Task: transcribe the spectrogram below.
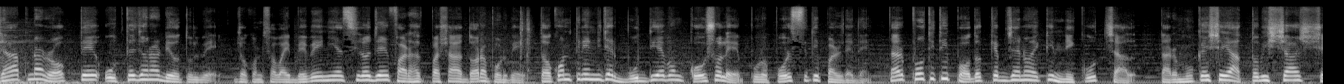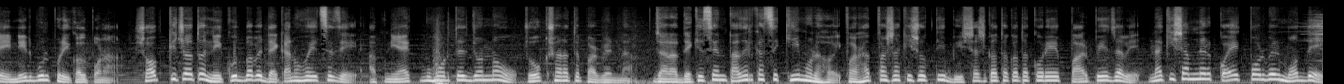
যা আপনার রক্তে উত্তেজনা ঢেউ তুলবে। যখন সবাই ভেবেই নিয়েছিল যে ফারহাদ পাশা ধরা পড়বে, তখন তিনি নিজের বুদ্ধি এবং কৌশলে পুরো পরিস্থিতি পাল্টে দেন। তার প্রতিটি পদক্ষেপ যেন একটি নিখুঁত চাল। তার মুখে সেই আত্মবিশ্বাস, সেই নির্ভুল পরিকল্পনা, সবকিছু এত নিখুঁতভাবে দেখানো হয়েছে যে আপনি এক মুহূর্তের জন্য চোখ সরাতে পারবেন না। যারা দেখেছেন তাদের কাছে কি মনে হয়? ফরহাদ পাশা কি সত্যি বিশ্বাসঘাতকতা করে পার পেয়ে যাবে? নাকি সামনের কয়েক পর্বের মধ্যেই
